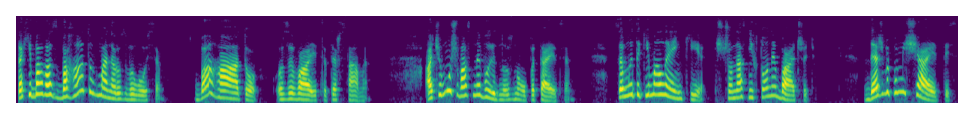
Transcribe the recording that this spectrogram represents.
Та хіба вас багато в мене розвелося? Багато, озивається те ж саме. А чому ж вас не видно? знову питається. Це ми такі маленькі, що нас ніхто не бачить. Де ж ви поміщаєтесь?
